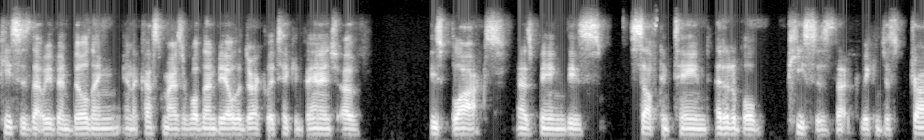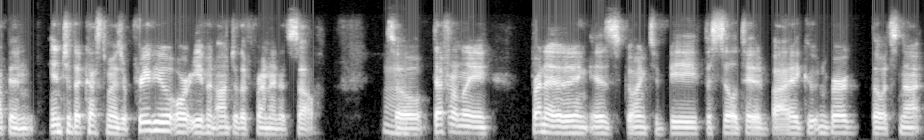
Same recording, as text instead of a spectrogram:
pieces that we've been building in the customizer will then be able to directly take advantage of these blocks as being these self-contained editable pieces that we can just drop in into the customizer preview or even onto the front end itself. hmm. So definitely front end editing is going to be facilitated by Gutenberg, though it's not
